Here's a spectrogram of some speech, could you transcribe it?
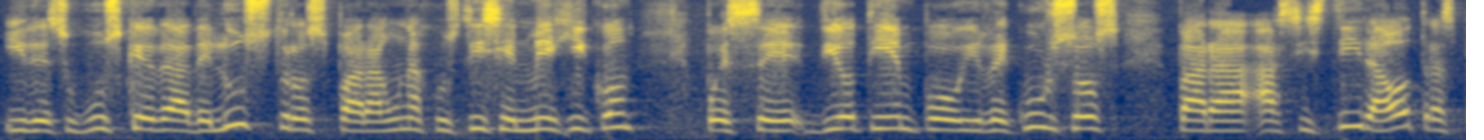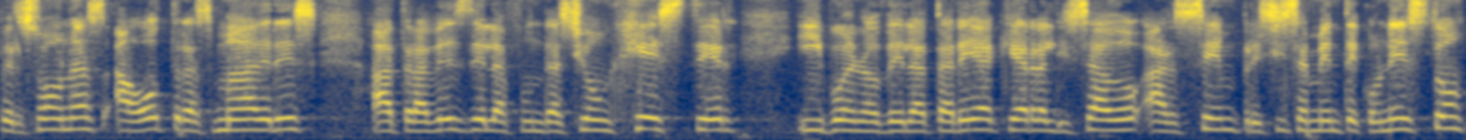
y de su búsqueda de lustros para una justicia en México, pues se dio tiempo y recursos para asistir a otras personas, a otras madres, a través de la Fundación Gester y bueno, de la tarea que ha realizado Arsén precisamente con esto.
